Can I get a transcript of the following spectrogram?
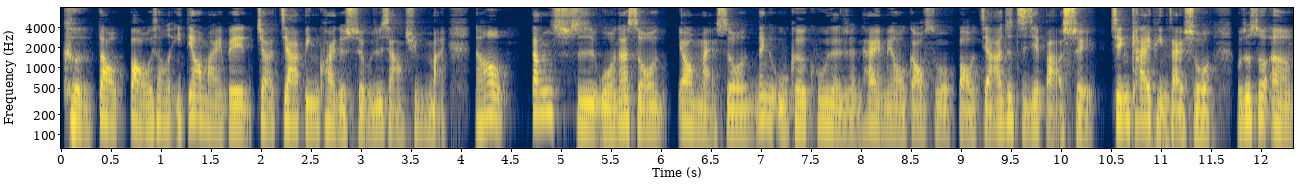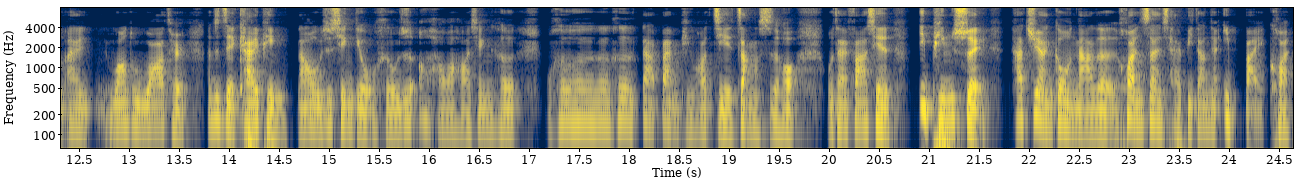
渴到爆，我想说一定要买一杯加加冰块的水，我就想去买，然后。当时我那时候要买的时候，那个吴哥窟的人他也没有告诉我报价，他就直接把水先开瓶再说。我就说嗯，I want water，他就直接开瓶，然后我就先给我喝。我就说哦，好啊，好啊，先喝。我喝喝喝喝大半瓶，我要结账的时候，我才发现一瓶水他居然跟我拿了换算台币当价一百块。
